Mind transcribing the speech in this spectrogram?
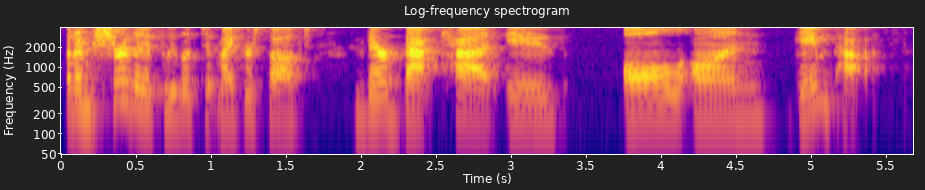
but I'm sure that if we looked at Microsoft, their back cat is all on Game Pass,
